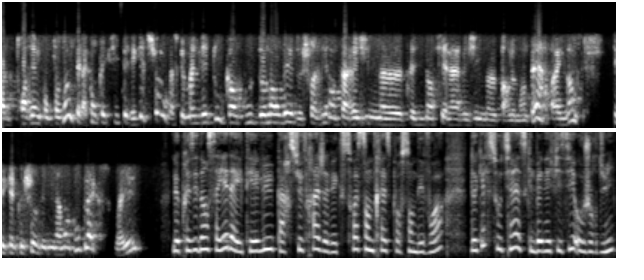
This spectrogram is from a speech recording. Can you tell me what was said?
La troisième composante, c'est la complexité des questions, parce que malgré tout, quand vous demandez de choisir entre un régime euh, présidentiel et un régime euh, parlementaire, par exemple, c'est quelque chose d'éminemment complexe, vous voyez? Le président Sayed a été élu par suffrage avec 73% des voix. De quel soutien est-ce qu'il bénéficie aujourd'hui?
